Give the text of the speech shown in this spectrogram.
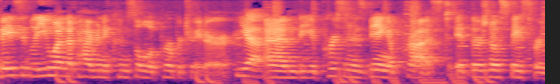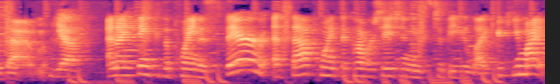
basically you end up having to console a perpetrator Yeah. and the person who's being oppressed it, there's no space for them Yeah. and i think the point is there at that point the conversation needs to be like you might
